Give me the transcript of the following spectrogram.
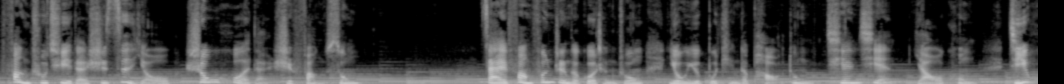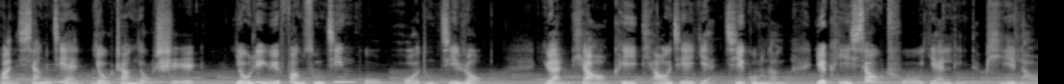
放出去的是自由，收获的是放松。在放风筝的过程中，由于不停地跑动、牵线、遥控，急缓相间，有张有弛，有利于放松筋骨、活动肌肉。远眺可以调节眼肌功能，也可以消除眼里的疲劳。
